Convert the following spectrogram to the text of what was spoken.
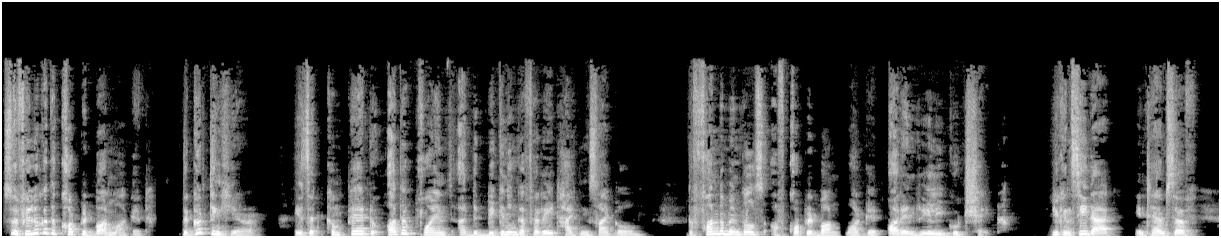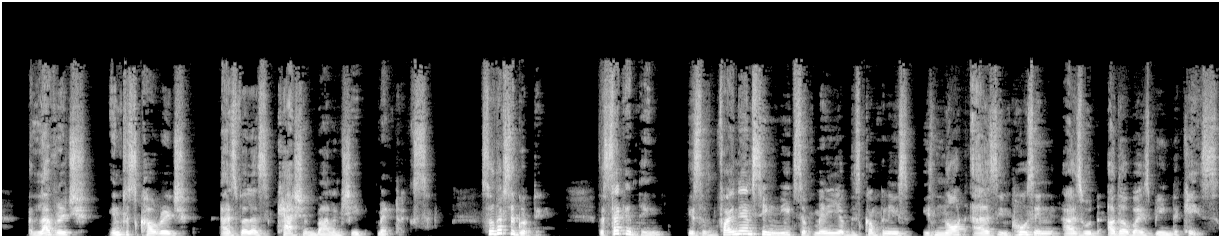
So, if you look at the corporate bond market, the good thing here is that compared to other points at the beginning of a rate hiking cycle, the fundamentals of corporate bond market are in really good shape. You can see that in terms of leverage, interest coverage, as well as cash and balance sheet metrics. So that's a good thing. The second thing is the financing needs of many of these companies is not as imposing as would otherwise be in the case.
